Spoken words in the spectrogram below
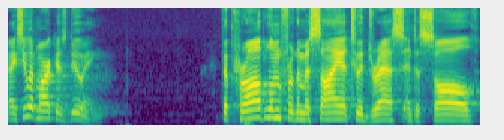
Now, you see what Mark is doing? The problem for the Messiah to address and to solve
